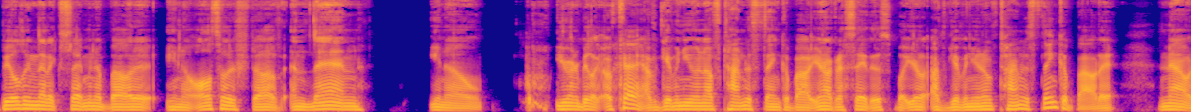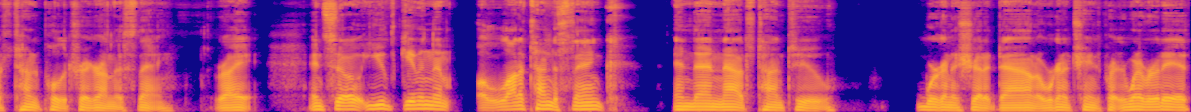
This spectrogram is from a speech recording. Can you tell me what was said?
building that excitement about it, you know, all this other stuff. And then, you know, you're going to be like, okay, I've given you enough time to think about it. You're not going to say this, but you're, I've given you enough time to think about it. Now it's time to pull the trigger on this thing, right? And so you've given them a lot of time to think, and then now it's time to, we're going to shut it down or we're going to change price, whatever it is.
